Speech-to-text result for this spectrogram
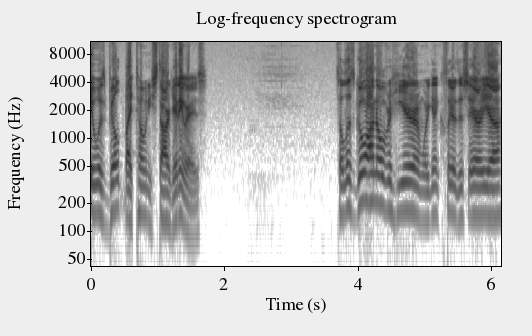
it was built by Tony Stark anyways. So let's go on over here and we're to clear this area.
